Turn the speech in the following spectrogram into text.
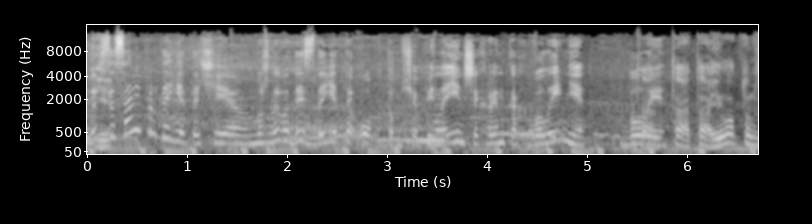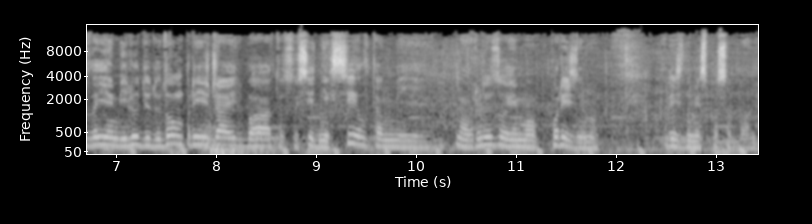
Ви І- все самі продаєте, чи можливо десь здаєте оптом, щоб і на інших ринках Волині були? Так, так, так. І оптом здаємо, і люди додому приїжджають багато, з сусідніх сіл там, і ну, реалізуємо по-різному, різними способами.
